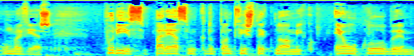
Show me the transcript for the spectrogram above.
uma vez. Por isso, parece-me que, do ponto de vista económico, é um clube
